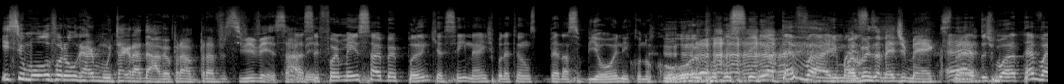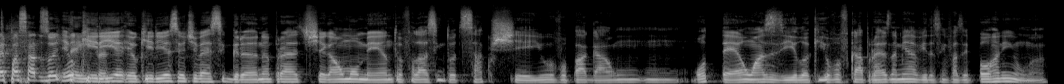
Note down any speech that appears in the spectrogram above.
e se o mundo for um lugar muito agradável pra, pra se viver, Ah, sabe? se for meio cyberpunk, assim, né? A gente puder ter uns pedaços biônico no corpo, assim, até vai, mas... Uma coisa Mad Max, É, né? do, tipo, até vai passar dos 80. Eu queria, eu queria se eu tivesse grana pra chegar um momento, eu falar assim, tô de saco cheio, eu vou pagar um, um hotel, um asilo aqui, eu vou ficar pro resto da minha vida sem fazer porra nenhuma.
